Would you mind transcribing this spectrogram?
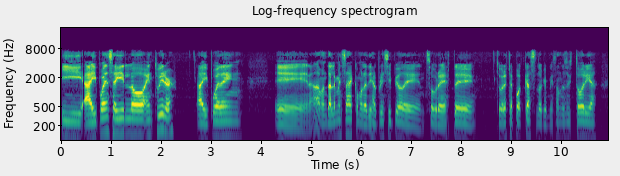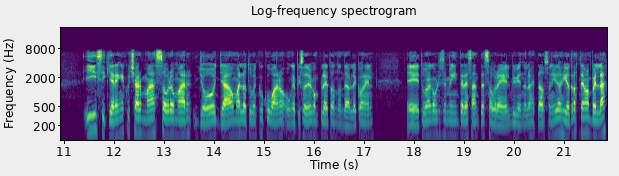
Y ahí pueden seguirlo en Twitter. Ahí pueden eh, nada, mandarle mensajes como les dije al principio de sobre este sobre este podcast, lo que piensan de su historia. Y si quieren escuchar más sobre Omar, yo ya Omar lo tuve en Cucubano, un episodio completo en donde hablé con él eh, tuve una conversación muy interesante sobre él viviendo en los Estados Unidos y otros temas, ¿verdad?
